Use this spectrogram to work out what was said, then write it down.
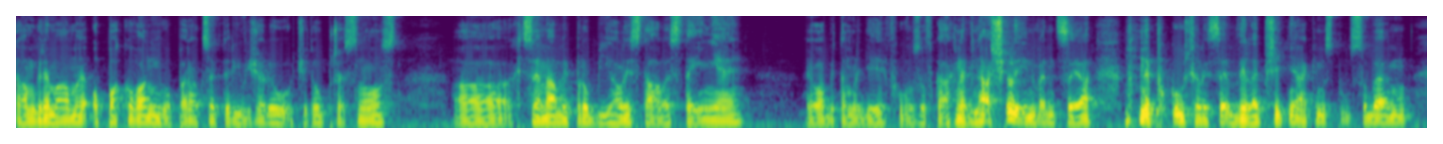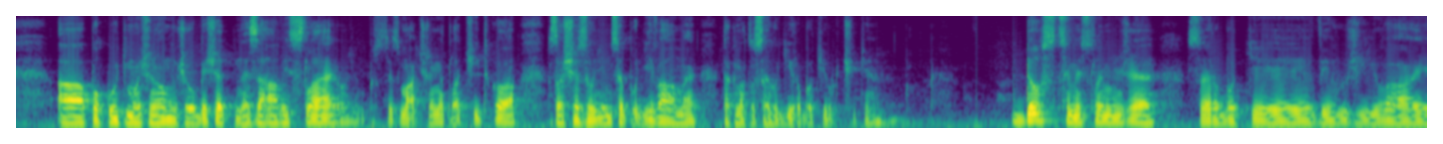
Tam, kde máme opakované operace, které vyžadují určitou přesnost, chceme, aby probíhaly stále stejně, jo, aby tam lidi v uvozovkách nevnášeli invenci a nepokoušeli se vylepšit nějakým způsobem. A pokud možno můžou běžet nezávisle, jo, prostě zmáčkneme tlačítko a za 6 hodin se podíváme, tak na to se hodí roboti určitě. Dost si myslím, že se roboti využívají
